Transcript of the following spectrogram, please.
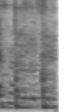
Gracias.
